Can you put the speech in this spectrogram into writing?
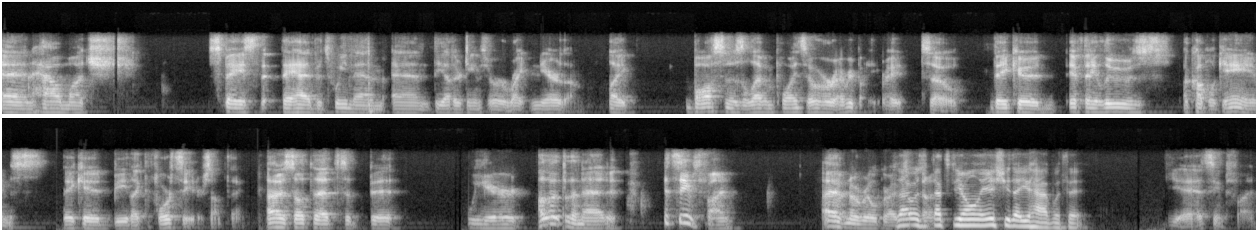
and how much space that they had between them and the other teams who were right near them. Like Boston is 11 points over everybody, right? So they could, if they lose a couple games, they could be like the fourth seed or something. I just thought that's a bit weird. Other than that, it, it seems fine. I have no real gripes. That was that's the only issue that you have with it yeah, it seems fine.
